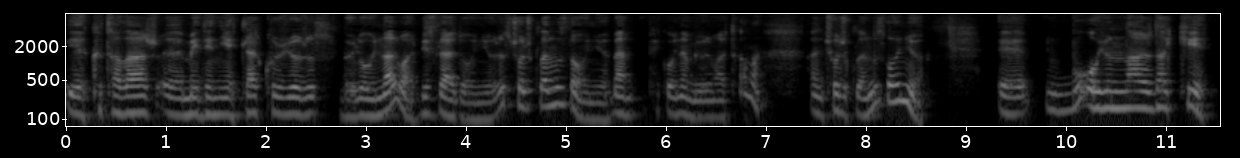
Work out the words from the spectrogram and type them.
e, kıtalar, e, medeniyetler kuruyoruz. Böyle oyunlar var. Bizler de oynuyoruz. Çocuklarımız da oynuyor. Ben pek oynamıyorum artık ama hani çocuklarımız oynuyor. Bu oyunlardaki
